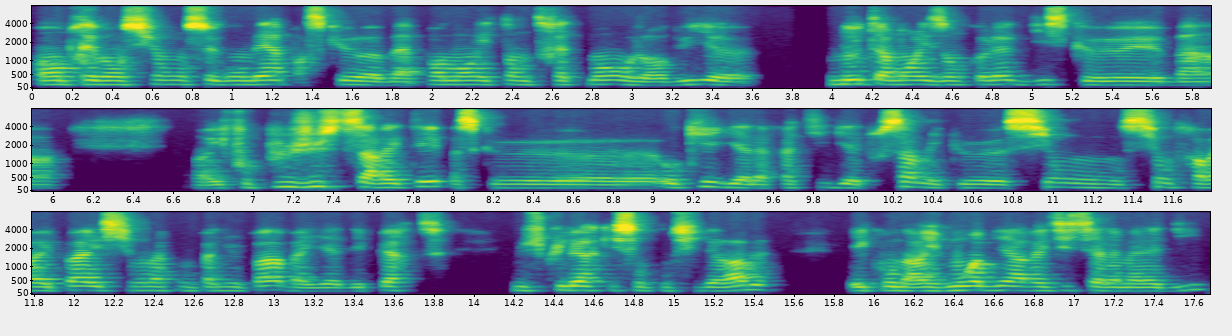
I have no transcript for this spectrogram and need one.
en prévention secondaire parce que euh, bah, pendant les temps de traitement aujourd'hui, euh, notamment les oncologues disent que ben il faut plus juste s'arrêter parce que euh, ok il y a la fatigue, il y a tout ça, mais que si on si on travaille pas et si on n'accompagne pas, ben, il y a des pertes musculaires qui sont considérables et qu'on arrive moins bien à résister à la maladie,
